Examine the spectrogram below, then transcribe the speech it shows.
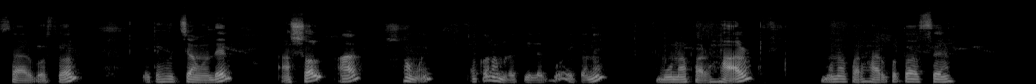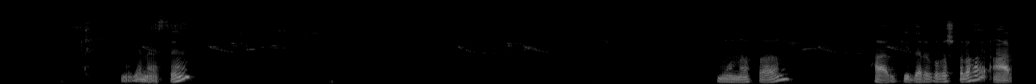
চার বছর। এটা হচ্ছে আমাদের আসল আর সময়। এখন আমরা কি লিখব? এখানে মুনাফার হার। মুনাফার হার কত আছে? এখানে আছে মুনাফার হার কি দ্বারা প্রকাশ করা হয়? আর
